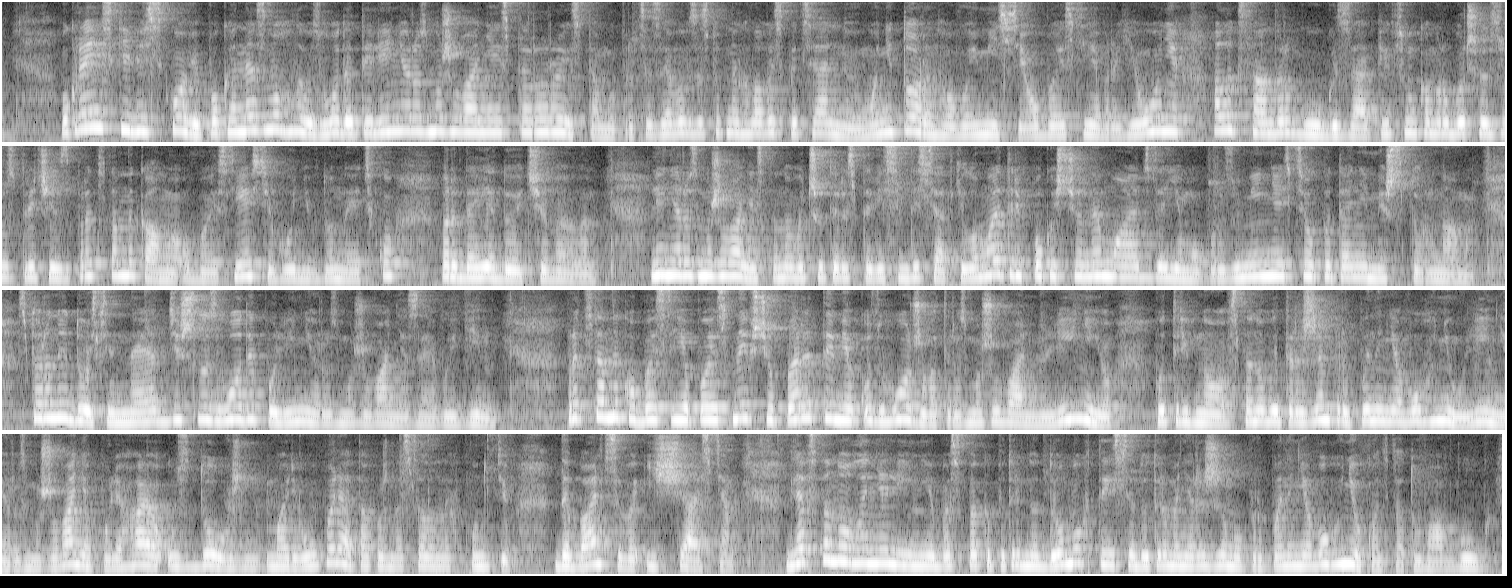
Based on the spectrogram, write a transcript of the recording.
Українські військові поки не змогли узгодити лінію розмежування із терористами. Про це заявив заступник глави спеціальної моніторингової місії ОБСЄ в регіоні Олександр Гуг. За підсумком робочої зустрічі з представниками ОБСЄ сьогодні в Донецьку передає Deutsche Welle. Лінія розмежування становить 480 кілометрів. Поки що немає взаємопорозуміння з цього питання між сторонами. Сторони досі не дійшли згоди по лінії розмежування, заявив він. Представник ОБСЄ пояснив, що перед тим як узгоджувати розмежувальну лінію, потрібно встановити режим припинення вогню. Лінія розмежування полягає уздовж Маріуполя, а також населених пунктів Дебальцеве і Щастя. Для встановлення лінії безпеки потрібно домогтися дотримання режиму припинення вогню, констатував ГУК.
